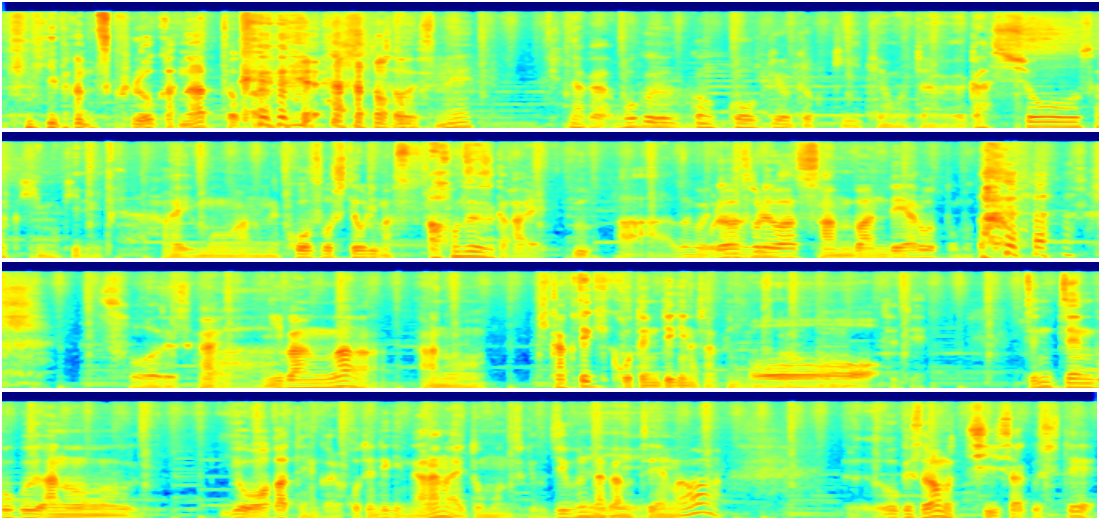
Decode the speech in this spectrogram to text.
2番作ろうかなとか。そうですね。なんか僕この交響曲聴いて思ったのが合唱作品も聴いてみたいな。はいもうあのね構想しております。あ本当ですか？はい。あーすごい俺はそれは3番でやろうと思って そうですか、はい、2番はあの比較的古典的な作品を作ろうと思ってて。全然僕あのよう分かってへんから古典的にならないと思うんですけど自分の中のテーマは、オーケストラも小さくして、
